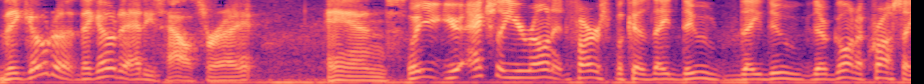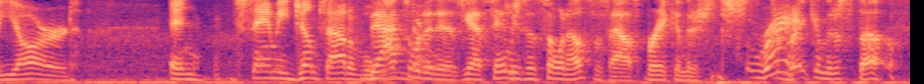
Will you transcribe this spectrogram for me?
they go to they go to Eddie's house, right? And well, you- you're actually you're on it first because they do they do they're going across a yard, and Sammy jumps out of a that's window. what it is. Yeah, Sammy's in someone else's house breaking their Right. breaking their stuff.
